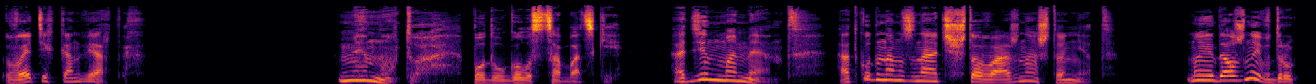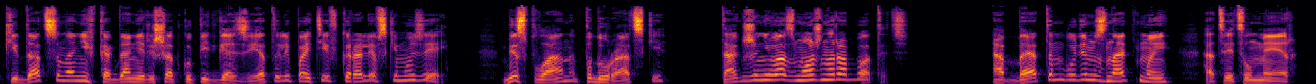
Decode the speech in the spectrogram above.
в этих конвертах». «Минуту», — подал голос Цабацкий. «Один момент. Откуда нам знать, что важно, а что нет? Мы должны вдруг кидаться на них, когда они решат купить газет или пойти в Королевский музей. Без плана, по-дурацки, так же невозможно работать». «Об этом будем знать мы», — ответил Мейер,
